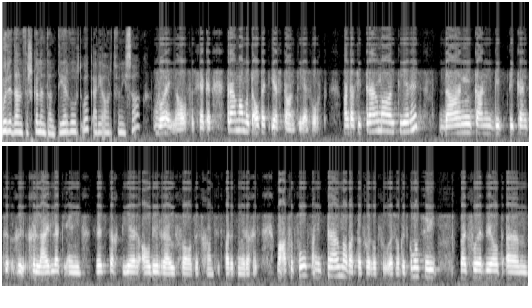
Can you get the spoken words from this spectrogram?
Moet dit dan verskillend hanteer word ook uit die aard van die saak? O ja, verseker. Trauma moet altyd eers hanteer word. Want as die trauma hanteer is, dan kan die die kind geleidelik en rustig deur al die roufases gaan soos wat dit nodig is. Maar as gevolg van die trauma wat byvoorbeeld veroorsaak is, kom ons sê byvoorbeeld 'n um,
